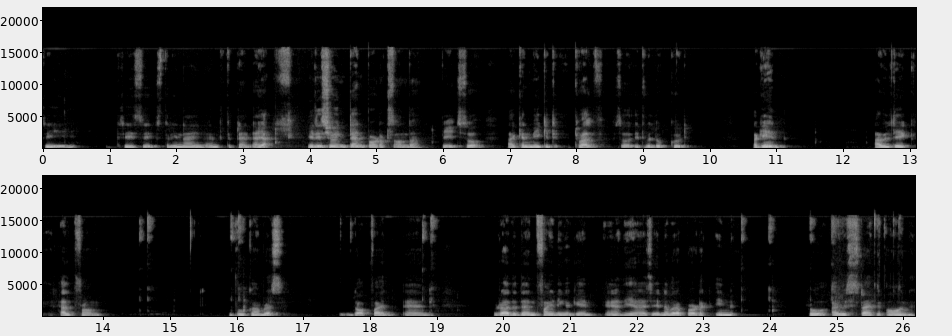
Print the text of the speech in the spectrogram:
3 3 6 3 9 and 10 uh, yeah. It is showing 10 products on the page so I can make it 12 so it will look good. Again I will take help from WooCommerce doc file and rather than finding again and here has a number of product in row I will type it on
